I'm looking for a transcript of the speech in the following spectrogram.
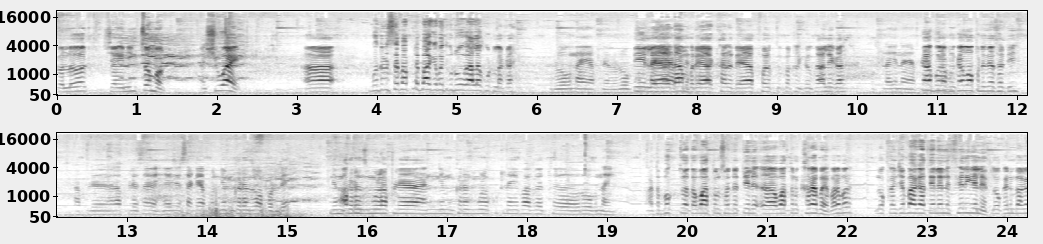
कलर शायनिंग चमक. आणि शिवाय गोदरे साहेब आपल्या बागेमध्ये रोग आला कुठला काय? रोग नाही आपल्याला. रोग तेल्या आपल्या- डांबऱ्या खरड्या फळ पकडी आले का? कुठलाही नाही काय बरं आपण? काय वापरलं त्यासाठी? आपल्या आपल्या ह्याच्यासाठी आपण निमकरंज वापरले. निमकरंजमुळे आपल्या निमकरंजमुळे कुठल्याही भागात रोग नाही. आता बघतो आता वातावरण सध्या तेल अं, वातावरण खराब आहे बरोबर? लोकांच्या बागा तेलाने फेल गेलेत. लोकांनी बागा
